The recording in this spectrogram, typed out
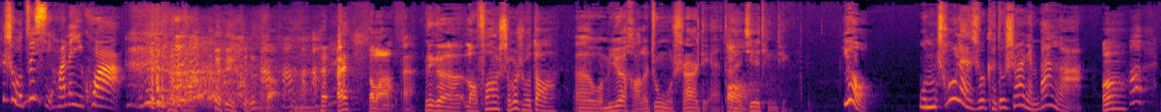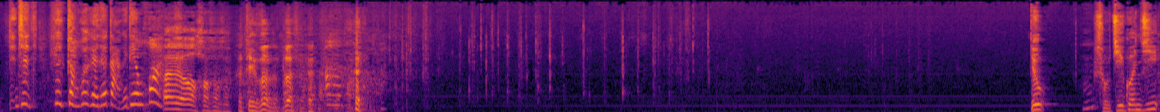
这是我最喜欢的一块。真好。好好。哎，老王，哎，那个老方什么时候到啊？呃，我们约好了中午十二点，他来接婷婷。哟，我们出来的时候可都十二点半了。啊啊，这这，赶快给他打个电话。哎呦，好好好，得问问问问。啊。哟，手机关机。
